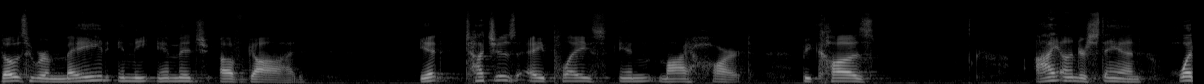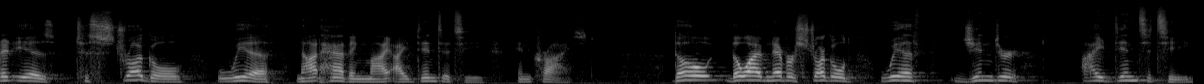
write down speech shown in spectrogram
those who are made in the image of God, it touches a place in my heart because I understand what it is to struggle with not having my identity in Christ. Though, though I've never struggled with gender identity,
